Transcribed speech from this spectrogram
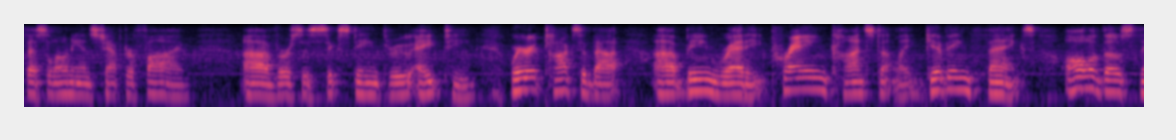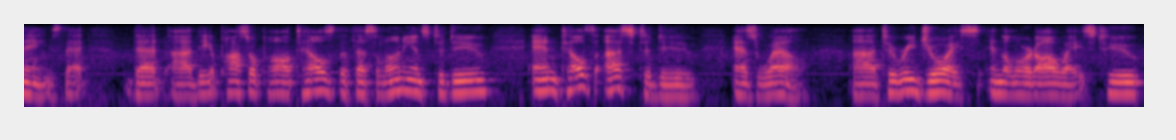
Thessalonians chapter 5, uh, verses 16 through 18, where it talks about uh, being ready, praying constantly, giving thanks, all of those things that that uh, the Apostle Paul tells the Thessalonians to do and tells us to do as well. Uh, to rejoice in the Lord always, to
